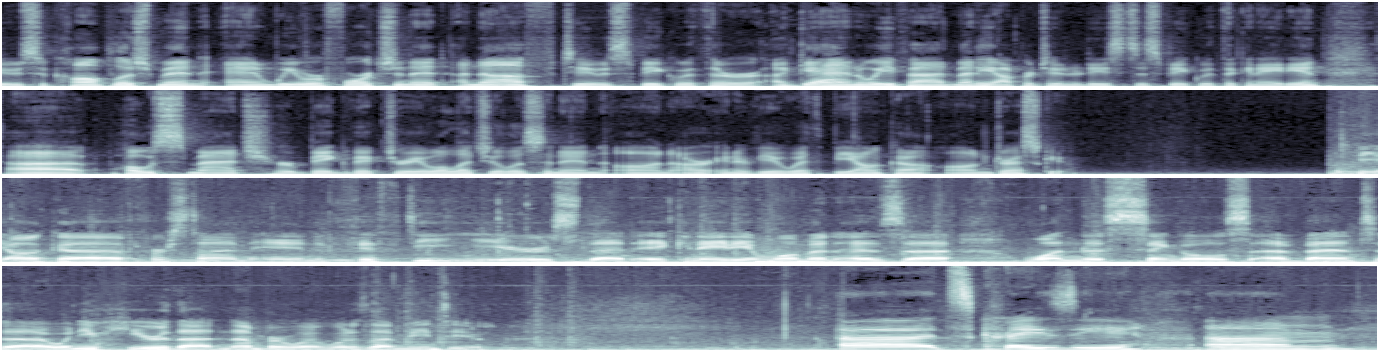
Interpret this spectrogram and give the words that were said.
Andreescu's accomplishment, and we were fortunate enough to speak with her again. We've had many opportunities to speak with the Canadian. Uh, Post match, her big victory, we'll let you listen in on our interview with Bianca Andreescu. Bianca, first time in 50 years that a Canadian woman has uh, won this singles event. Uh, when you hear that number, what, what, does that mean to you? Uh, it's crazy. Um,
